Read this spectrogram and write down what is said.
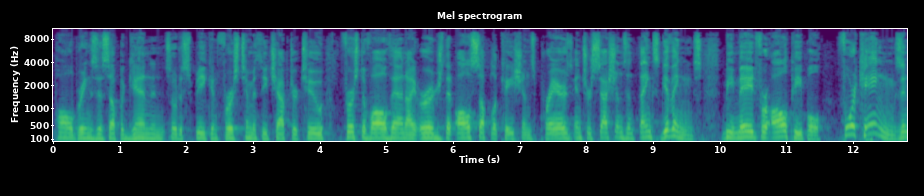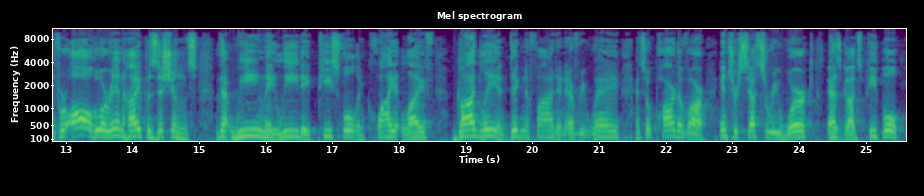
Paul brings this up again, and so to speak, in 1 Timothy chapter 2. First of all, then, I urge that all supplications, prayers, intercessions, and thanksgivings be made for all people, for kings, and for all who are in high positions, that we may lead a peaceful and quiet life, godly and dignified in every way. And so part of our intercessory work as God's people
